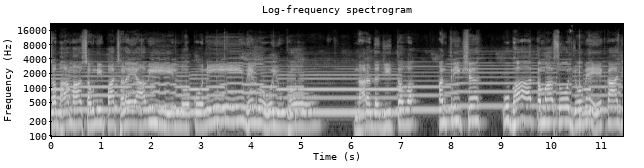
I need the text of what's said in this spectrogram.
સભામાં સૌની પાછળે આવી લોકોની ભેગો ઊભો. નારદજી તવ અંતરિક્ષ ઊભા તમાસો જોવે કાજ.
